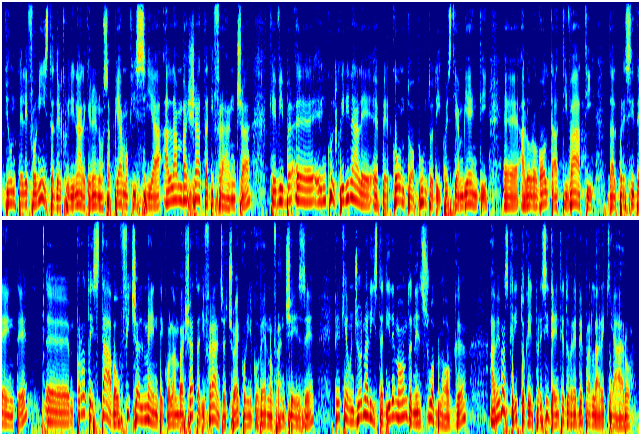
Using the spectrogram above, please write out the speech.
di un telefonista del Quirinale, che noi non sappiamo chi sia, all'ambasciata di Francia, eh, in cui il Quirinale, eh, per conto appunto di questi ambienti eh, a loro volta attivati dal Presidente, eh, protestava ufficialmente con l'ambasciata di Francia, cioè con il governo francese, perché un giornalista di Le Monde nel suo blog aveva scritto che il Presidente dovrebbe parlare chiaro.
